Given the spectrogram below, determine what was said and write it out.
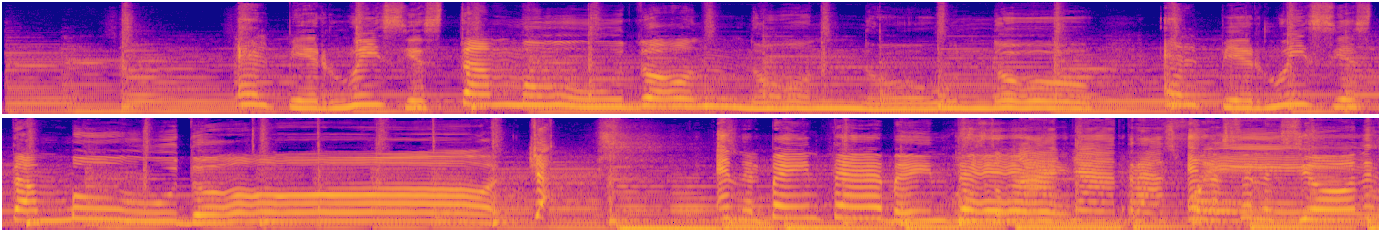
El Pierluisi está mudo, no, no, no. El Pierluisi está mudo. ¡Ya! En el 2020, en las elecciones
